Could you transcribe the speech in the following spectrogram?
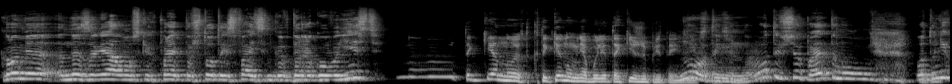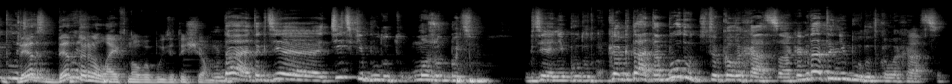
Кроме незареаловских проектов, что-то из файтингов дорогого есть? Ну, Текен, ну, к Текену у меня были такие же претензии. ну, вот кстати. именно. Вот и все. Поэтому вот у них Dead, получилось... Dead or Alive новый будет еще. Да, это где титьки будут, может быть, где они будут, когда-то будут колыхаться, а когда-то не будут колыхаться.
